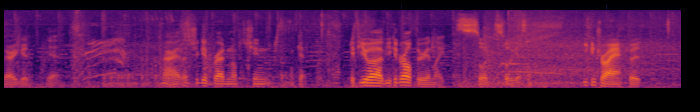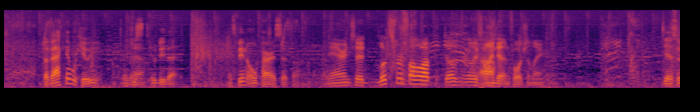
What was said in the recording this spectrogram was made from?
Very good. Yeah. All right, that should give Brad an opportunity. Okay. If you uh, you can roll through and like sort sort of get something. You can try, but The back air will kill you. It Yeah. just it'll do that. It's been all Pyra so far. Nair into looks for a follow-up, doesn't really find Ah. it, unfortunately. Yeah, so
